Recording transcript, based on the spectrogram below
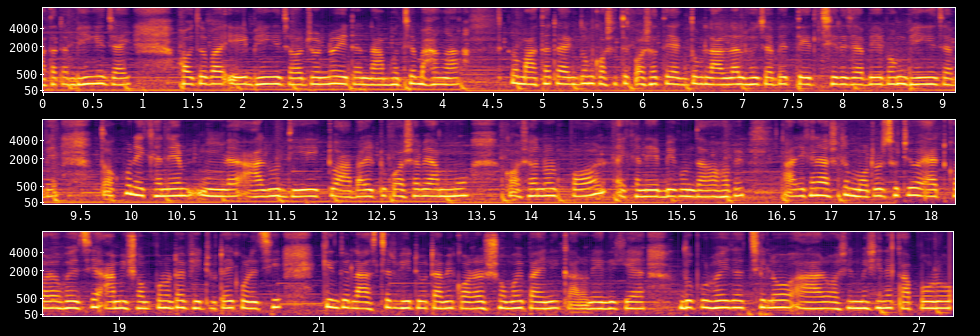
মাথাটা ভেঙে যায় হয়তো বা এই ভেঙে যাওয়ার জন্য এটার নাম হচ্ছে ভাঙা। তো মাথাটা একদম কষাতে কষাতে একদম লাল লাল হয়ে যাবে, তেল ছেড়ে যাবে এবং ভেঙে যাবে। তখন এখানে আলু দিয়ে একটু আবার একটু কষাবে আম্মু। কষানোর পর এখানে বেগুন দেওয়া হবে। আর এখানে আসলে মটরশুঁটিও অ্যাড করা হয়েছে। আমি সম্পূর্ণটা ভিডিওটাই করেছি, কিন্তু লাস্টের ভিডিওটা আমি করার সময় পাইনি, কারণ এদিকে দুপুর হয়ে যাচ্ছিল আর ওয়াশিং মেশিনে কাপড়ও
